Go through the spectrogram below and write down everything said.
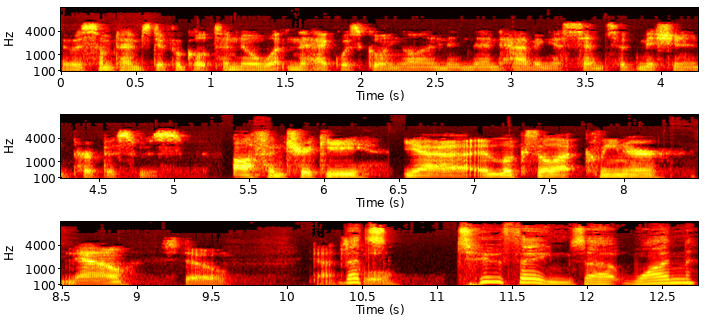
it was sometimes difficult to know what in the heck was going on, and then having a sense of mission and purpose was often tricky. Yeah, it looks a lot cleaner now, so that's, That's cool. two things. Uh, one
